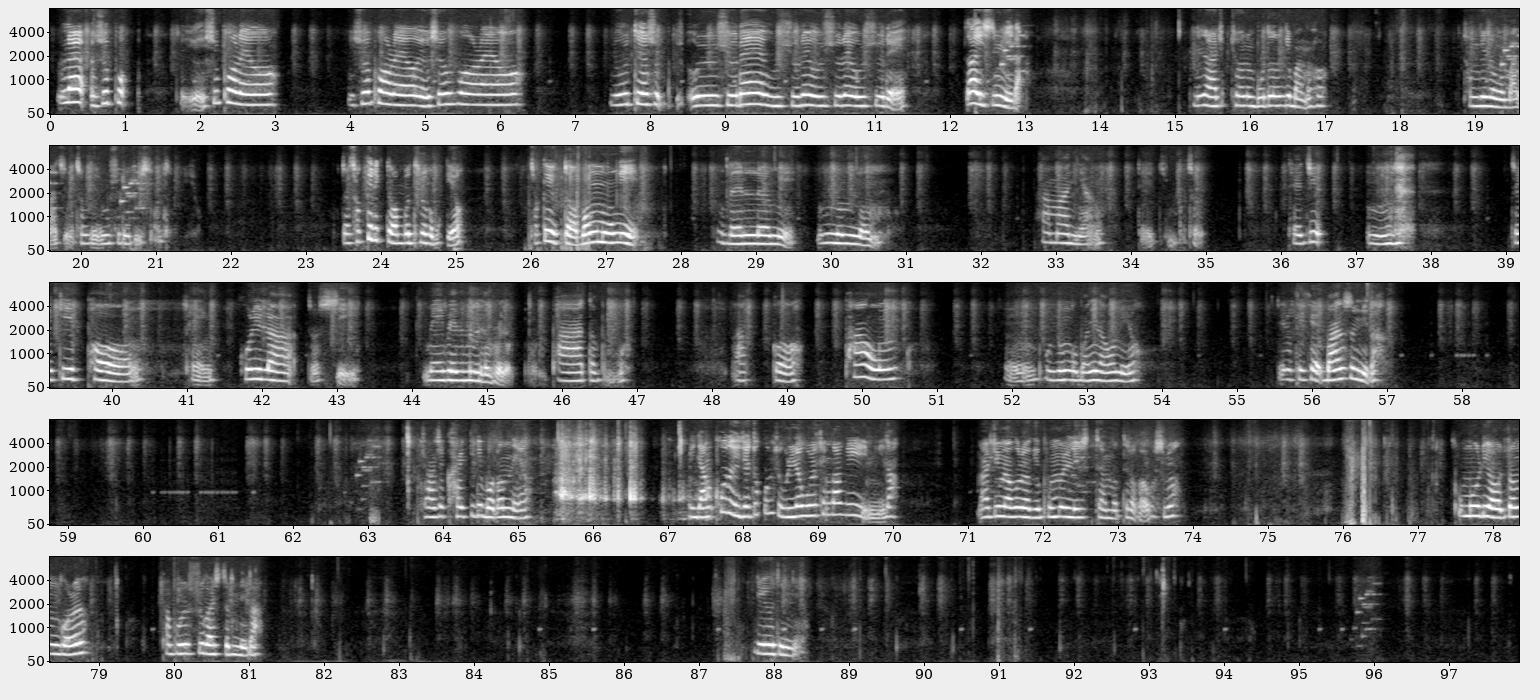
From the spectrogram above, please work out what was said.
레 슈퍼, 여기 슈퍼 레어, 이 슈퍼 레어, 여기 슈퍼 레어. 울트라 슈, 울슈레, 울슈레, 울슈레, 울슈레가 있습니다. 근데 아직 저는 못 오는 게 많아서 전계정은 많았지만 전계 울슈레도 있었는데 자, 첫 캐릭터 한번 들어가 볼게요. 첫 캐릭터 멍멍이, 렐름이, 놈놈놈, 하마냥, 돼지 무슨. 돼지 음, 제키펑, 팽, 고릴라 아저씨, 메이베르, 바다, 뭐, 아까, 파옹, 음, 뭐 이런 거 많이 나오네요. 이렇게, 이렇게 많습니다. 저 아직 갈 길이 멀었네요. 양코도 이제 조금씩 올려볼 생각입니다. 마지막으로 여기 보물 리스트 한번 들어가 보시면 보물이 어떤 거를 다볼 수가 있습니다. 네, 이거 됐네요.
